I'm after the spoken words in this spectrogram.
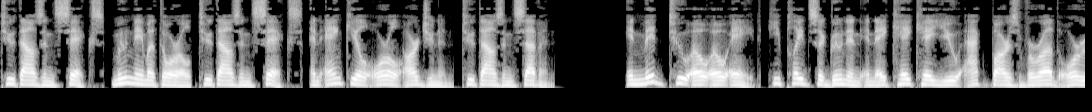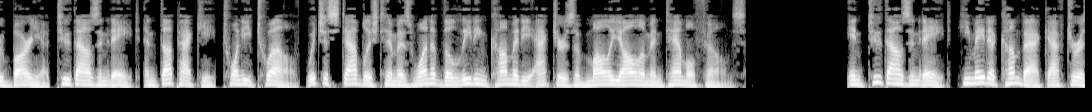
2006, Moonnamathoral 2006, and Anchil Oral Arjunan 2007. In mid-2008, he played Sagunan in AKKU Akbar's Veruthe Oru Bharya 2008 and Thupakki 2012, which established him as one of the leading comedy actors of Malayalam and Tamil films. In 2008, he made a comeback after a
